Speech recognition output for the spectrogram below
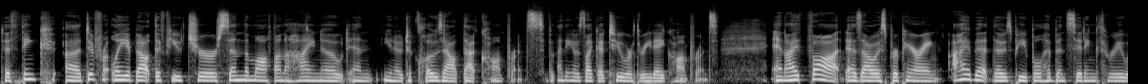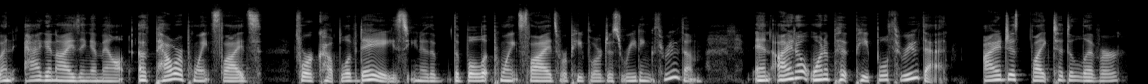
to think uh, differently about the future, send them off on a high note, and you know to close out that conference. I think it was like a two or three day conference. And I thought as I was preparing, I bet those people have been sitting through an agonizing amount of PowerPoint slides for a couple of days, you know, the, the bullet point slides where people are just reading through them. And I don't want to put people through that. I just like to deliver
